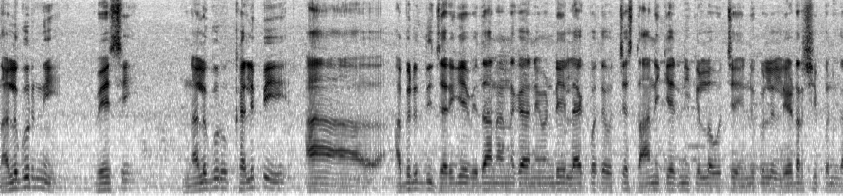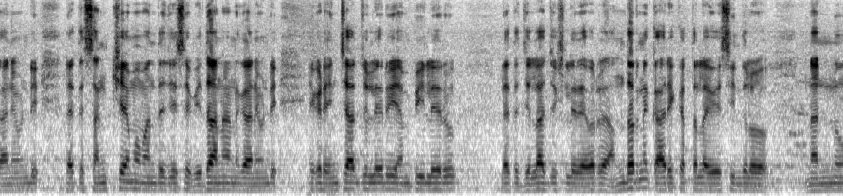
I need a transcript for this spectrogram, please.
నలుగురిని వేసి నలుగురు కలిపి ఆ అభివృద్ధి జరిగే విధానాన్ని కానివ్వండి లేకపోతే వచ్చే స్థానిక ఎన్నికల్లో వచ్చే ఎన్నికల లీడర్షిప్ని కానివ్వండి లేకపోతే సంక్షేమం అందజేసే విధానాన్ని కానివ్వండి ఇక్కడ ఇన్ఛార్జీలు లేరు ఎంపీ లేరు లేకపోతే జిల్లా అధ్యక్షులు లేరు ఎవరు అందరినీ కార్యకర్తలు వేసి ఇందులో నన్ను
